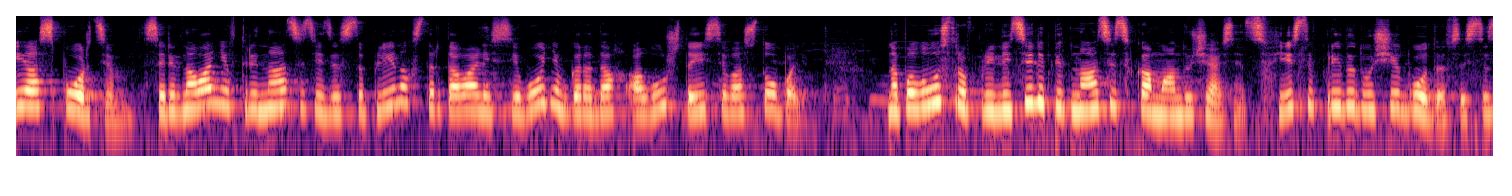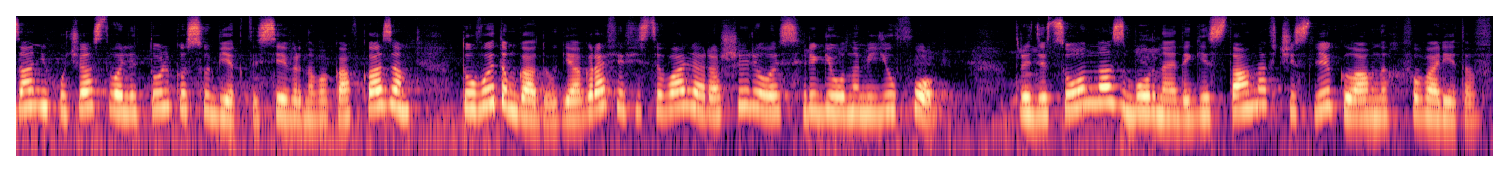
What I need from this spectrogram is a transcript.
И о спорте. Соревнования в 13 дисциплинах стартовали сегодня в городах Алушта и Севастополь. На полуостров прилетели 15 команд-участниц. Если в предыдущие годы в состязаниях участвовали только субъекты Северного Кавказа, то в этом году география фестиваля расширилась регионами ЮФО. Традиционно сборная Дагестана в числе главных фаворитов.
